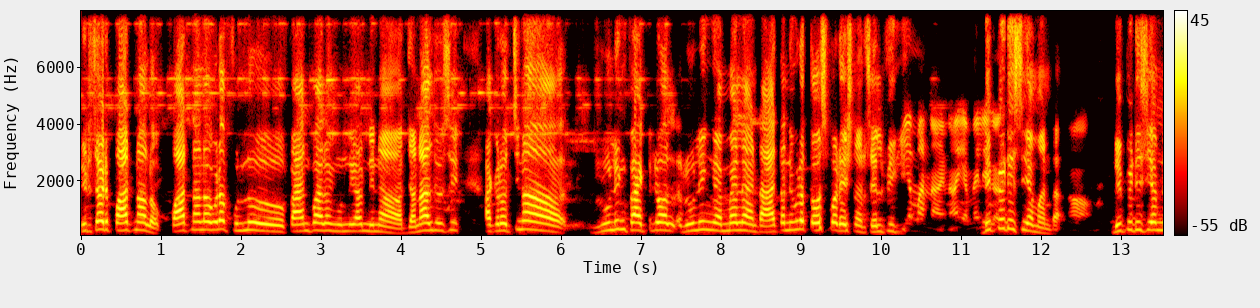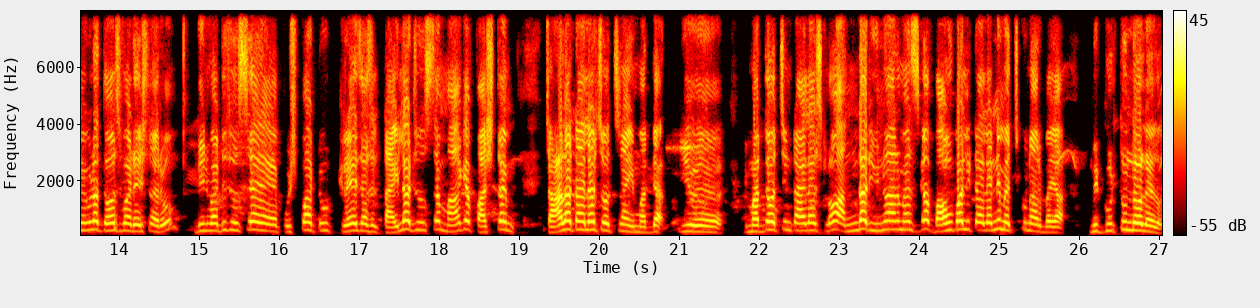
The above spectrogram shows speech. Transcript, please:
ఇటు సైడ్ పాట్నాలో పాట్నాలో కూడా ఫుల్ ఫ్యాన్ ఫాలోయింగ్ ఉంది కాబట్టి నిన్న జనాలు చూసి అక్కడ వచ్చిన రూలింగ్ ఫ్యాక్టరీ వాళ్ళ రూలింగ్ ఎమ్మెల్యే అంట అతన్ని కూడా తోసిపడేసినారు సెల్ఫీకి. డిప్యూటీ సీఎం అంట. డిప్యూటీ సీఎం ని కూడా తోసిపడేసినారు. దీన్ని బట్టి చూస్తే పుష్ప టూ క్రేజ్ అసలు. టైలర్ చూస్తే మాకే ఫస్ట్ టైం చాలా టైలర్స్ వచ్చినాయి ఈ మధ్య. ఈ ఈ మధ్య వచ్చిన టైలర్స్లో అందరు యునానిమస్గా బాహుబలి టైలర్ని మెచ్చుకున్నారు భయ్య. మీకు గుర్తుందో లేదో.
